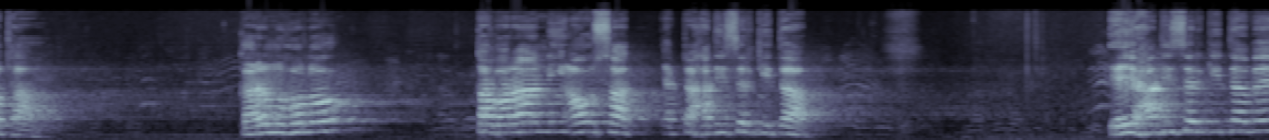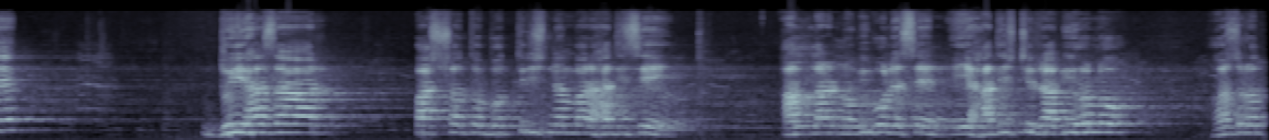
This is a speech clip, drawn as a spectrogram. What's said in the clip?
কথা। কারণ হলো তাবারানি আউসাদ একটা হাদিসের কিতাব। এই হাদিসের কিতাবে দুই হাজার পাঁচশত বত্রিশ নম্বর হাদিসে আল্লাহর নবী বলেছেন, এই হাদিসটির রাবি হলো হজরত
